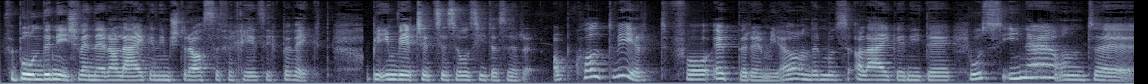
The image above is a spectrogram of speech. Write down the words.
verbunden ist, wenn er allein im Straßenverkehr sich bewegt. Bei ihm wird es jetzt so sein, dass er abgeholt wird von jemandem, ja, und er muss allein in den Bus rein und äh,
